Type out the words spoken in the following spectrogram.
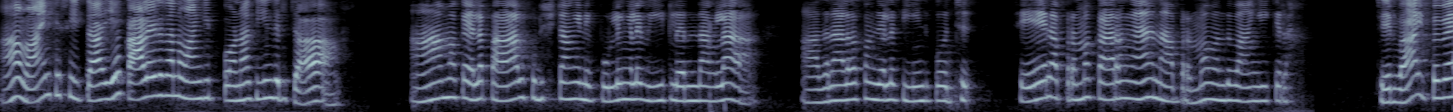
ஆ வாங்கிக்க சீதா ஐயோ காலையில தானே வாங்கிட்டு போனா தீந்துருச்சா ஆமாக்கா எல்லாம் பால் குடிச்சிட்டாங்க இன்னைக்கு பிள்ளைங்கள வீட்டில் இருந்தாங்களா அதனால கொஞ்சம் எல்லாம் தீந்து போச்சு சரி அப்புறமா கறங்க நான் அப்புறமா வந்து வாங்கிக்கிறேன். சரி வா இப்பவே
